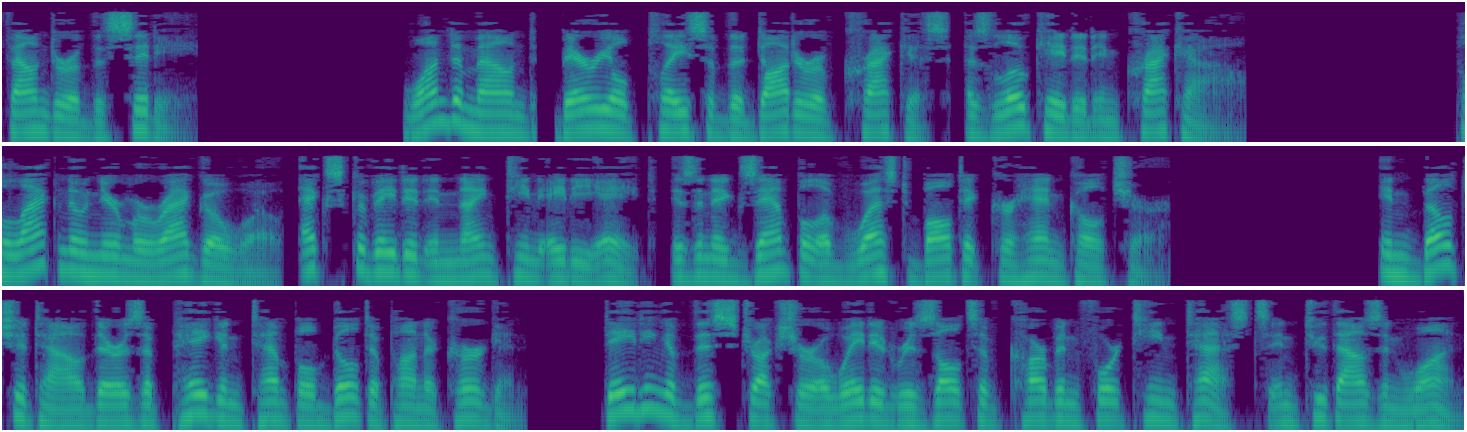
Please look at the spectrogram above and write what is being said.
founder of the city. Wanda Mound, burial place of the daughter of Krakus, is located in Krakow. Polakno near Maragowo, excavated in 1988, is an example of West Baltic Kurhan culture. In Belchatow there is a pagan temple built upon a kurgan. Dating of this structure awaited results of carbon-14 tests in 2001.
